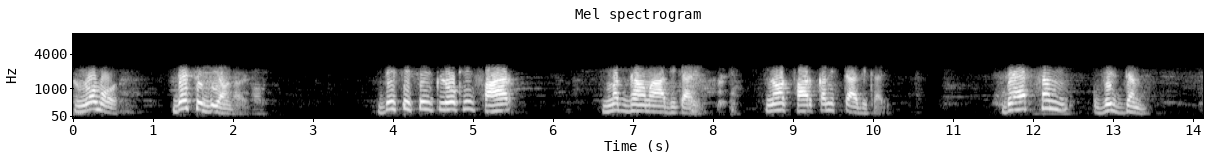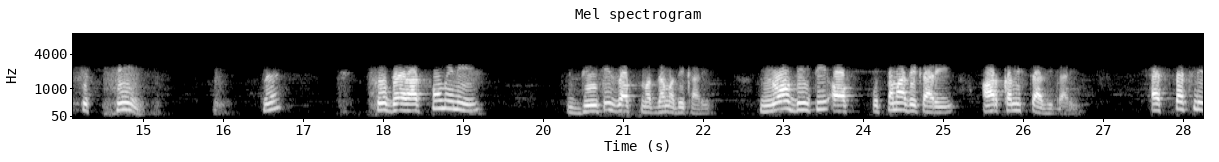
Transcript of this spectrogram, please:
No no more. They should be honored. This is looking for Madhyamadhikari, not for Kanishtadhikari. They have some wisdom to think. eh? So there are so many duties of मध्यम अधिकारी नो ड्यूटी ऑफ़ उत्तमाधिकारी और कनिष्ठ अधिकारी especially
